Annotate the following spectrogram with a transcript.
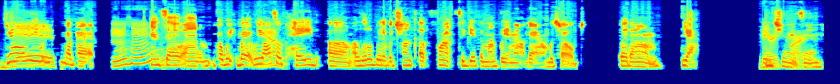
Yeah, yes. we about that. Mm-hmm. And so, um, but we but we yeah. also paid um a little bit of a chunk up front to get the monthly amount down, which helped. But um, yeah, very insurance smart. in.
